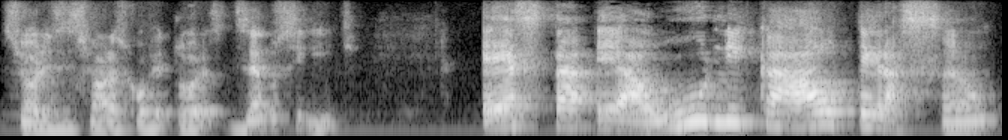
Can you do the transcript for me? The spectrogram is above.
senhores e senhoras corretoras, dizendo o seguinte: esta é a única alteração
